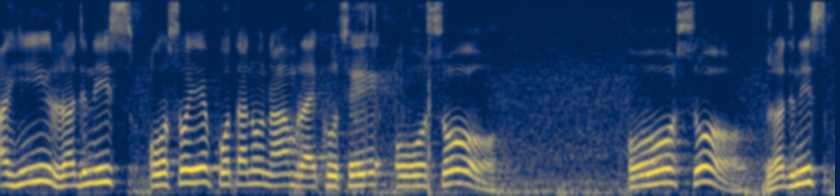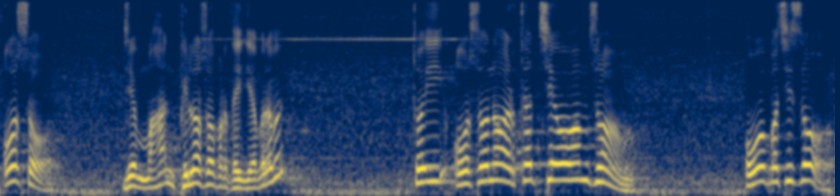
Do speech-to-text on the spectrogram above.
અહીં રજનીશ ઓશોએ પોતાનું નામ રાખ્યું છે ઓશો. ઓશો. રજનીશ ઓશો. જે મહાન ફિલોસોફર થઈ ગયા, બરાબર? તો એ ઓશોનો અર્થ જ છે ઓમ સોમ. ઓ પછી સો.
